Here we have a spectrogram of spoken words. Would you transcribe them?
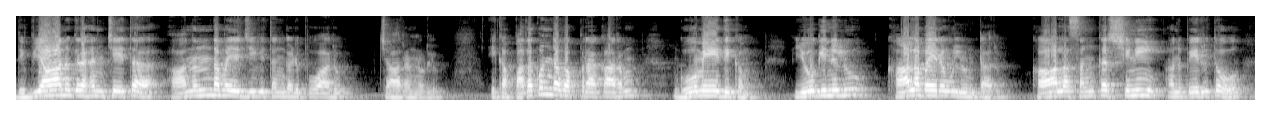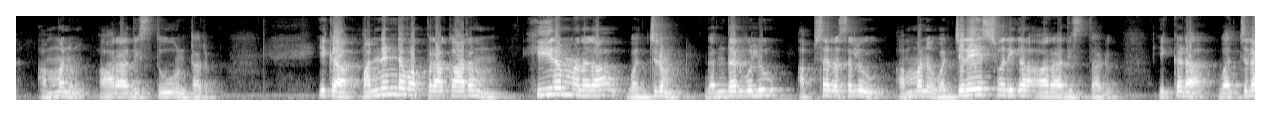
దివ్యానుగ్రహం చేత ఆనందమయ జీవితం గడుపువారు చారణులు. ఇక పదకొండవ ప్రకారం గోమేదికం యోగినులు కాలభైరవులు ఉంటారు కాల సంకర్షిణి అను పేరుతో అమ్మను ఆరాధిస్తూ ఉంటారు. ఇక పన్నెండవ ప్రకారం హీరం అనగా వజ్రం. గంధర్వులు అప్సరసలు అమ్మను వజ్రేశ్వరిగా ఆరాధిస్తాడు. ఇక్కడ వజ్ర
